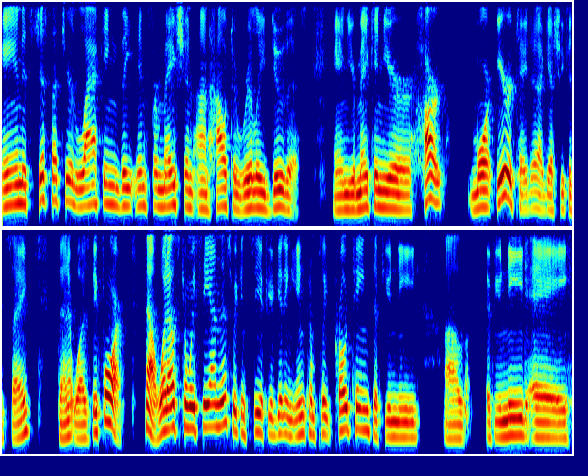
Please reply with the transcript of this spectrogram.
And it's just that you're lacking the information on how to really do this. And you're making your heart more irritated, I guess you could say, than it was before. Now, what else can we see on this? We can see if you're getting incomplete proteins, if you need uh, if you need a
